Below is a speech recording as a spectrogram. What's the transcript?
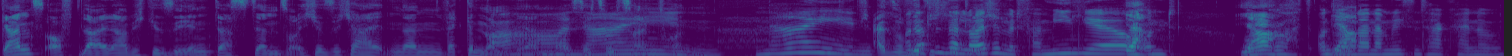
ganz oft leider habe ich gesehen, dass dann solche Sicherheiten dann weggenommen oh, werden, weil es nicht zurückzahlen konnten. Nein. Also und wirklich, das sind dann wirklich. Leute mit Familie ja. und Oh ja, Gott, und die ja. haben dann am nächsten Tag keine,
